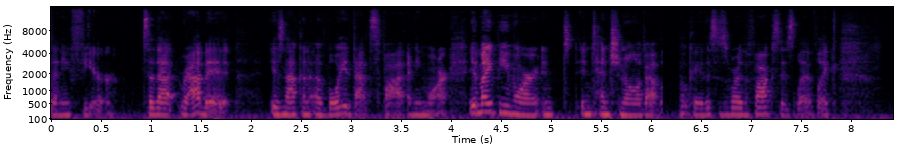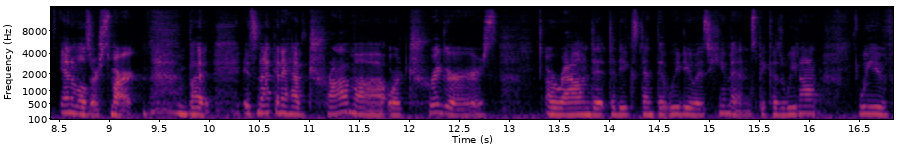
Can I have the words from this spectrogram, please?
any fear. So that rabbit is not going to avoid that spot anymore. It might be more in- intentional about, okay, this is where the foxes live. Like animals are smart, but it's not going to have trauma or triggers around it to the extent that we do as humans because we don't, we've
